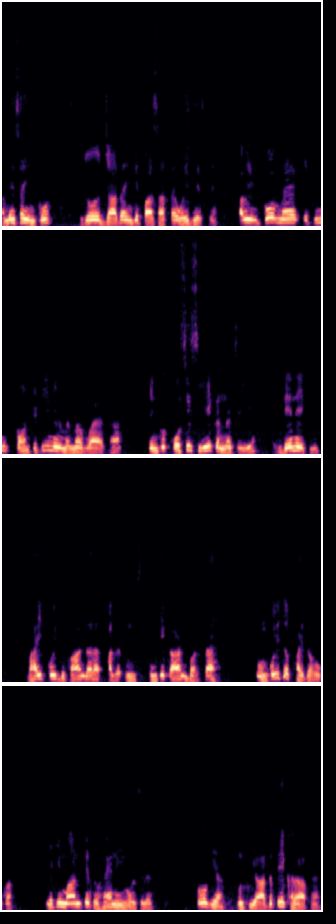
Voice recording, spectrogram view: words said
हमेशा इनको जो ज़्यादा इनके पास आता है वही भेजते हैं। अब इनको मैं इतनी क्वांटिटी में मैं मंगवाया था इनको कोशिश ये करना चाहिए देने की भाई कोई दुकानदार अगर उन, उनके कारण बढ़ता है तो उनको ही तो फ़ायदा होगा। लेकिन मानते तो हैं नहीं होल सेलर हो गया उनकी आदतें ख़राब हैं।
